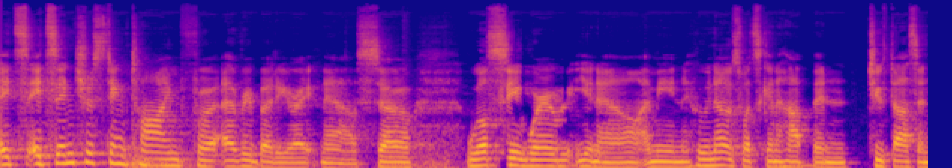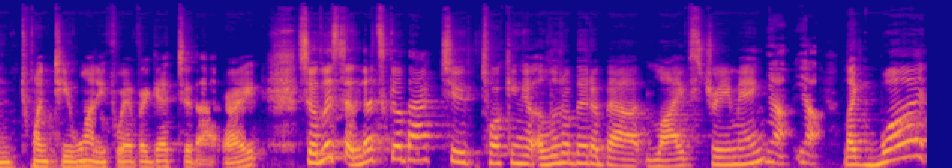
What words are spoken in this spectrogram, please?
It's it's interesting time for everybody right now. So we'll see where you know. I mean, who knows what's going to happen 2021 if we ever get to that, right? So listen, let's go back to talking a little bit about live streaming. Yeah, yeah. Like what?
